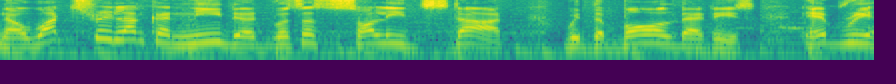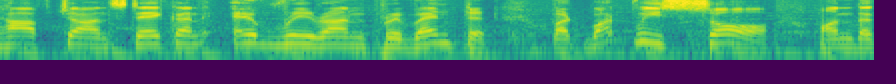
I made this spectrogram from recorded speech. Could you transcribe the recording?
Now, what Sri Lanka needed was a solid start with the ball, that is. Every half chance taken, every run prevented. But what we saw on the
